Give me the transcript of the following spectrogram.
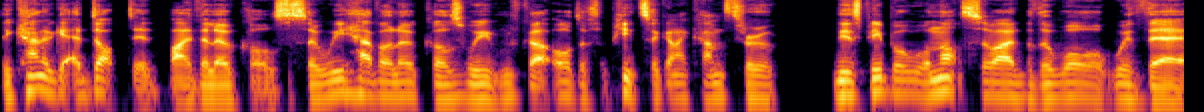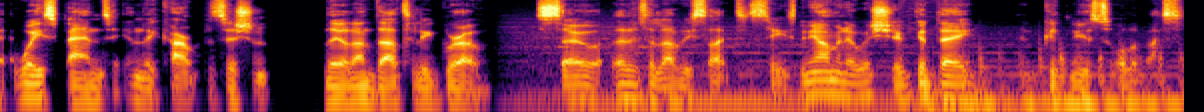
they kind of get adopted by the locals. So we have our locals, we, we've got order for pizza going to come through. These people will not survive the war with their waistband in the current position. They'll undoubtedly grow. So that is a lovely sight to see. So, Binyamin, I wish you a good day and good news to all of us.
